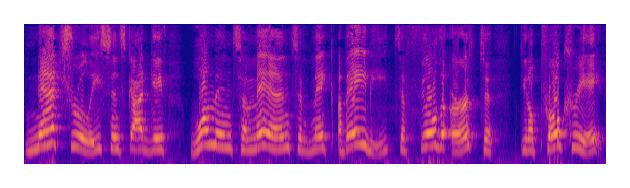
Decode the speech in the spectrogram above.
naturally, since God gave woman to man to make a baby, to fill the earth, to you know procreate,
